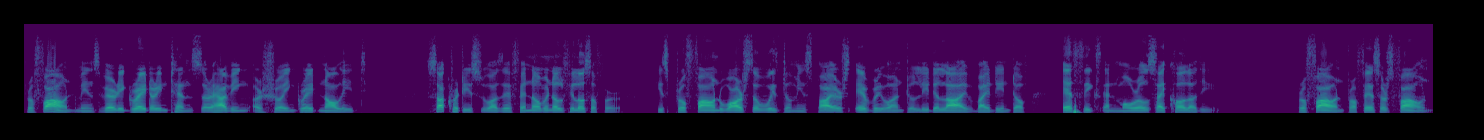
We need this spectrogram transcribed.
Profound means very great or intense or having or showing great knowledge. Socrates was a phenomenal philosopher. His profound words of wisdom inspires everyone to lead a life by dint of ethics and moral psychology. Profound professors found.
